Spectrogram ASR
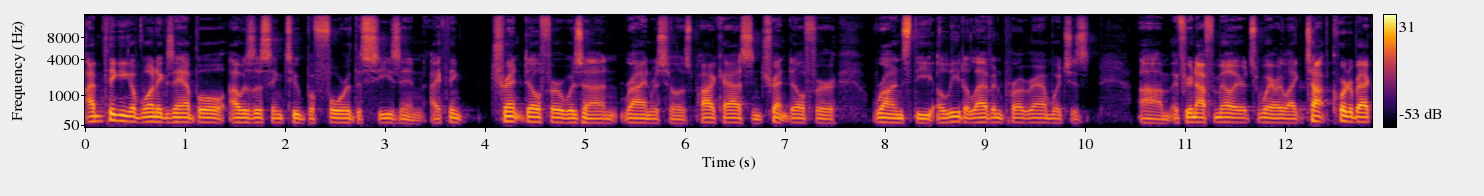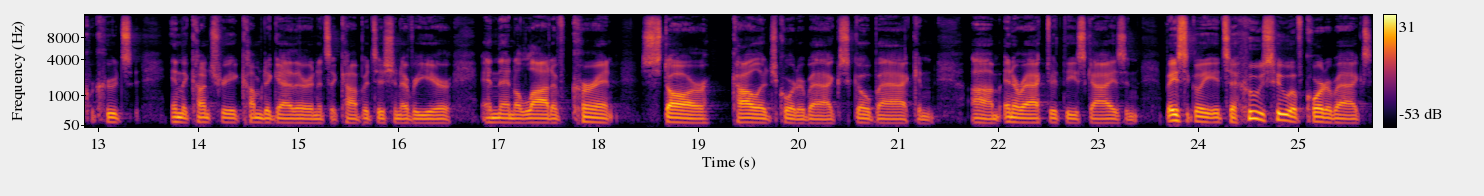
I'm thinking of one example I was listening to before the season. I think Trent Dilfer was on Ryan Russillo's podcast, and Trent Dilfer runs the Elite 11 program, which is um, if you're not familiar, it's where like top quarterback recruits in the country come together and it's a competition every year. And then a lot of current star college quarterbacks go back and um, interact with these guys. And basically, it's a who's who of quarterbacks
